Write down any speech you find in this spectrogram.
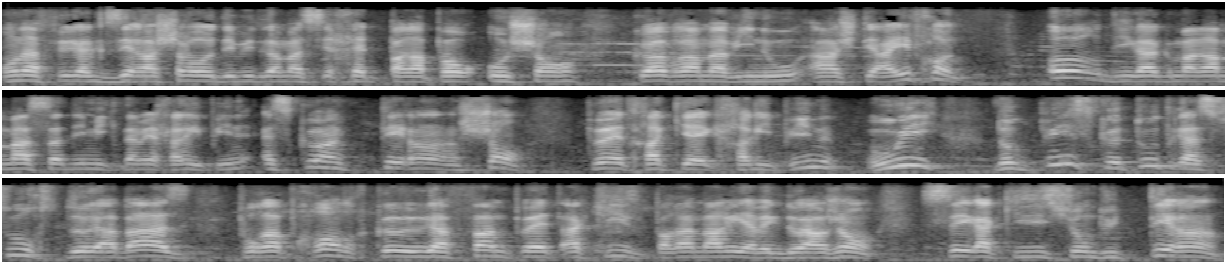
On a fait la Xerashava au début de la Masechet par rapport au champ qu'Avram Avinu a acheté à Ephron. Or, dit Gmara, Est-ce qu'un terrain, un champ, peut être acquis avec Haripin Oui. Donc, puisque toute la source de la base pour apprendre que la femme peut être acquise par un mari avec de l'argent, c'est l'acquisition du terrain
